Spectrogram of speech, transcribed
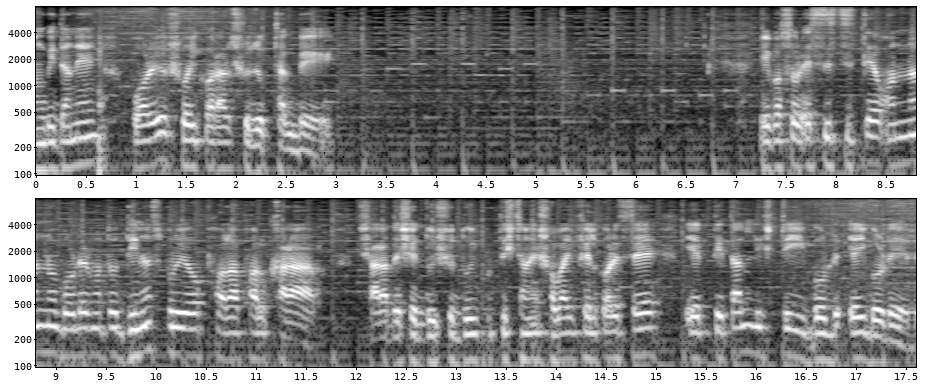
সংবিধানে, পরেও সই করার সুযোগ থাকবে। এবছর এসএসসিতে অন্যান্য বোর্ডের মতো দিনাজপুরেও ফলাফল খারাপ। সারা দেশে দুইশো দুই প্রতিষ্ঠানে সবাই ফেল করেছে। এর তেতাল্লিশটি বোর্ড এই বোর্ডের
